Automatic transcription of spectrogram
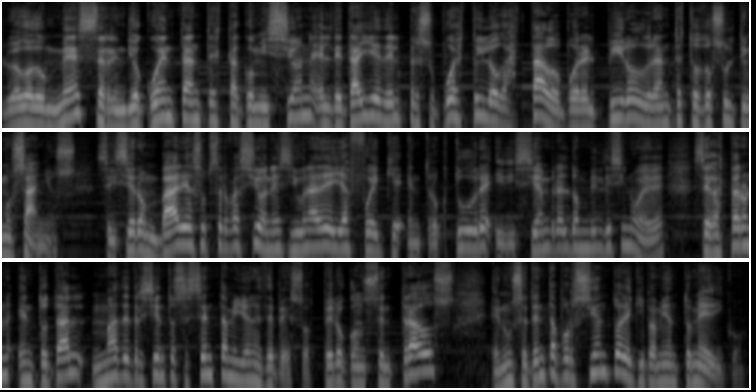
Luego de un mes se rindió cuenta ante esta comisión el detalle del presupuesto y lo gastado por el Piro durante estos dos últimos años. Se hicieron varias observaciones y una de ellas fue que entre octubre y diciembre del 2019 se gastaron en total más de 360 millones de pesos, pero concentrados en un 70% al equipamiento médico.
